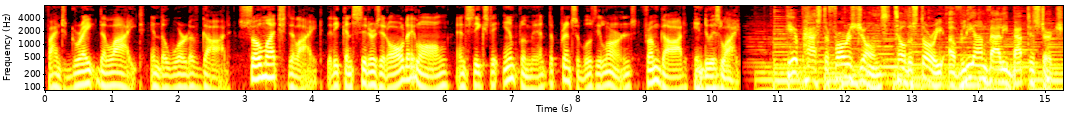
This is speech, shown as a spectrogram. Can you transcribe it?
finds great delight in the Word of God. So much delight that he considers it all day long and seeks to implement the principles he learns from God into his life. Hear Pastor Forrest Jones tell the story of Leon Valley Baptist Church,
